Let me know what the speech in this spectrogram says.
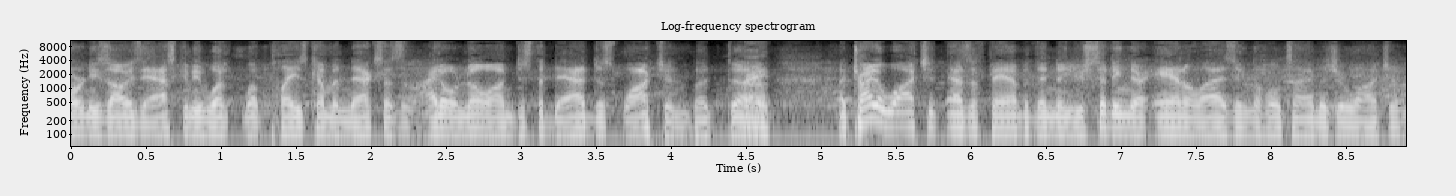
Courtney's always asking me what what plays coming next. I said I don't know. I'm just a dad, just watching. But uh, Right. I try to watch it as a fan, but then you're sitting there analyzing the whole time as you're watching.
